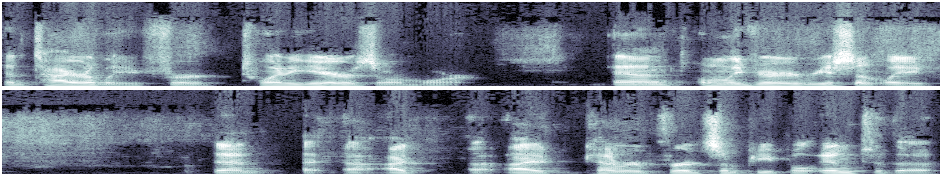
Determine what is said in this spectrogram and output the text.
entirely for 20 years or more, and only very recently, and I, I, I kind of referred some people into the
